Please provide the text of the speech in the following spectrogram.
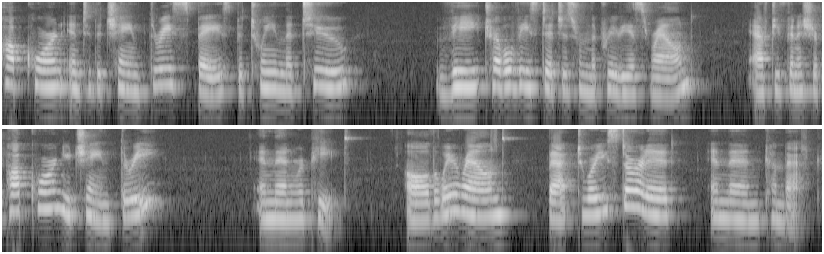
popcorn into the chain 3 space between the two V treble V stitches from the previous round. After you finish your popcorn, you chain 3 and then repeat all the way around back to where you started and then come back.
